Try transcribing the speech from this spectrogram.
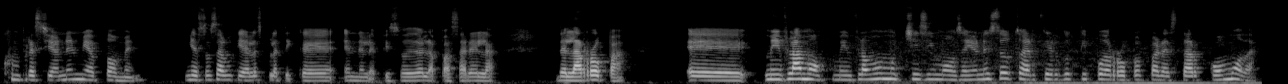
compresión en mi abdomen, y eso es algo que ya les platiqué en el episodio de la pasarela, de la ropa, eh, me inflamo, me inflamo muchísimo. O sea, yo necesito usar cierto tipo de ropa para estar cómoda.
